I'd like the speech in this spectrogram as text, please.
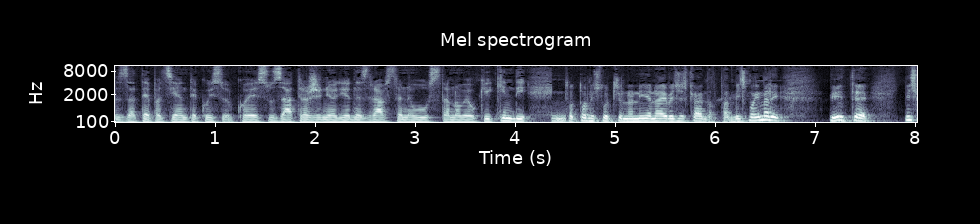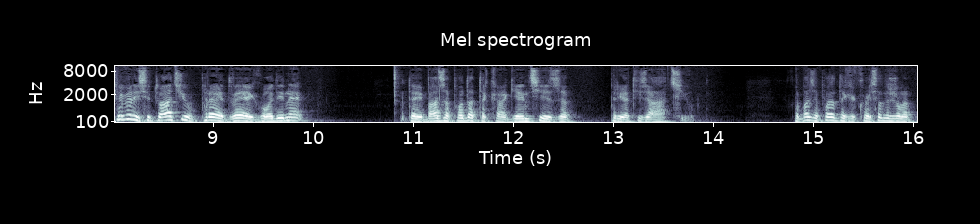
za te pacijente koji su, koje su zatraženi od jedne zdravstvene ustanove u Kikindi. To, to ni slučajno nije najveći skandal. Pa mi smo imali, vidite, mi smo imali situaciju pre dve godine da je baza podataka Agencije za privatizaciju. Baza podataka koja je sadržala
